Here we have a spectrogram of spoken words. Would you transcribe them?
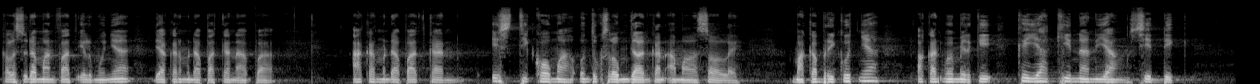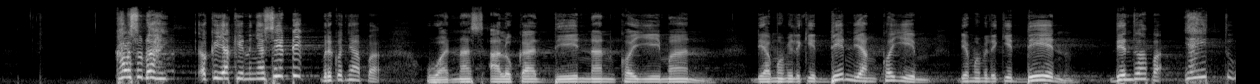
Kalau sudah manfaat ilmunya dia akan mendapatkan apa? Akan mendapatkan istiqomah untuk selalu menjalankan amal soleh. Maka berikutnya akan memiliki keyakinan yang sidik. Kalau sudah keyakinannya sidik. Berikutnya apa? Wanas aluka dinan koyiman. Dia memiliki din yang koyim. Dia memiliki din. Din itu apa? Yaitu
